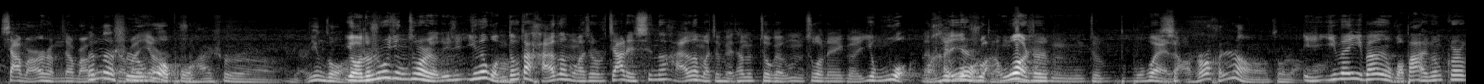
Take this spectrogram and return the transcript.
瞎玩什么的，玩儿真的是卧铺还是也是硬座啊？有的时候硬座，有的因为我们啊都带孩子嘛，就是家里心疼孩子嘛，就给他们就给我们做那个硬卧，那啊很硬软卧是嗯就不会的。小时候很少坐软卧，因因为一般我爸跟哥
